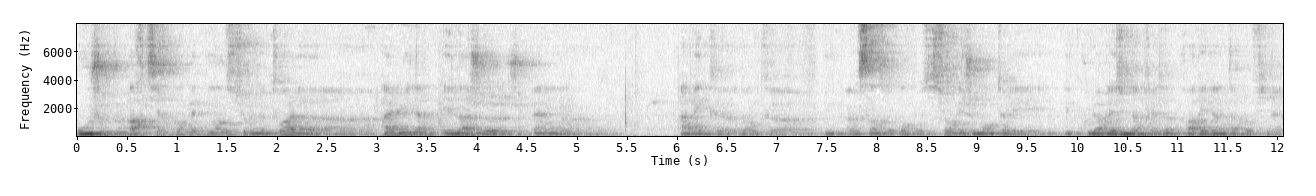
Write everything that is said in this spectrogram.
ou je peux partir complètement sur une toile euh, à l'huile, et là je, peins euh, avec euh, donc, un sens de composition, et je monte les, couleurs les unes après les autres pour arriver à un tableau final.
